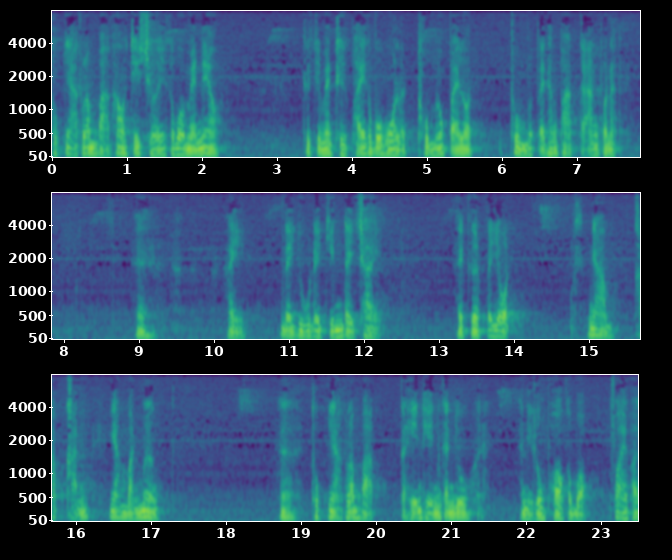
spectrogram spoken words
ทุกอยากลำบากเข้าเฉยๆกระบอกแมนแนวถึงจะแมนถือไผ่กระบอกหัวละทุ่มลงไปหลดทุ่มไปทั้งภาคกลางพวกนะ่ะ ให้ได้อยู่ได้กินได้ใช้ ให้เกิดประโยชน์ย่ามขับขันย่ามบันเมืองทุกยากลำบากก็เห็นเห็นกันอยู่ อันนี้หลวงพ่อก็บอกฝ่ายพระ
